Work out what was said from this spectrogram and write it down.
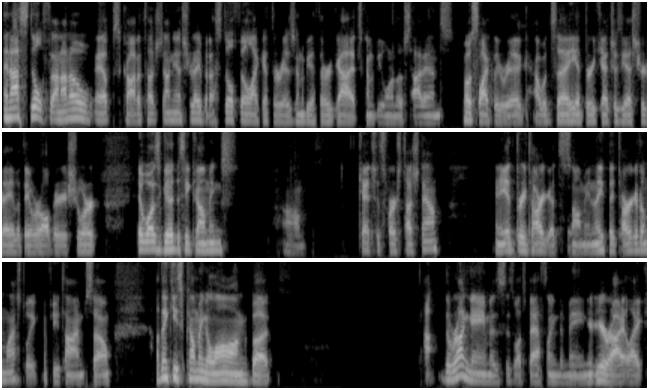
and I still, and I know Epps caught a touchdown yesterday, but I still feel like if there is going to be a third guy, it's going to be one of those tight ends. Most likely Rigg, I would say. He had three catches yesterday, but they were all very short it was good to see Cummings um, catch his first touchdown, and he had three targets. So I mean, they they targeted him last week a few times. So I think he's coming along, but I, the run game is is what's baffling to me. You're, you're, right. Like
